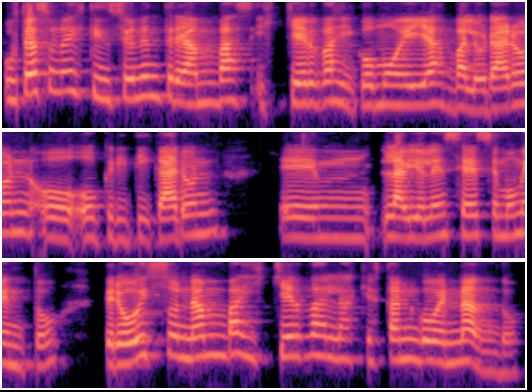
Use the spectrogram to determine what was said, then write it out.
Usted hace una distinción entre ambas izquierdas y cómo ellas valoraron o, criticaron em, la violencia de ese momento, pero hoy son ambas izquierdas las que están gobernando.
